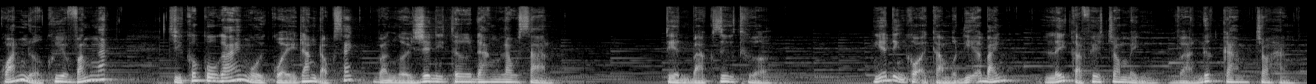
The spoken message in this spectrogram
Quán nửa khuya vắng ngắt. Chỉ có cô gái ngồi quầy đang đọc sách Và người janitor đang lau sàn. Tiền bạc dư thừa. Nghĩa định gọi cả một đĩa bánh, Lấy cà phê cho mình Và nước cam cho Hằng.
